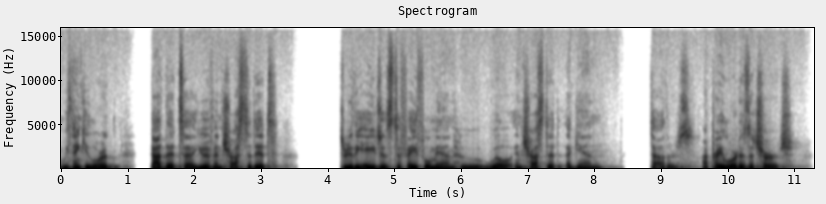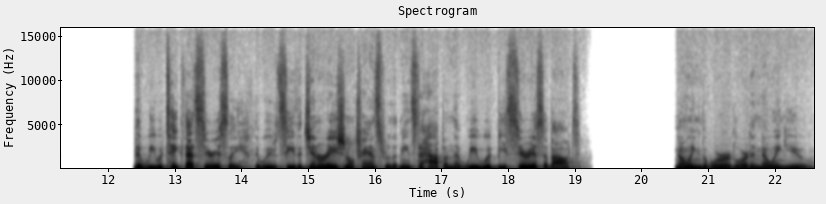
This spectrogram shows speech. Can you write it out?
We thank you, Lord God, that uh, you have entrusted it through the ages to faithful men who will entrust it again to others. I pray, Lord, as a church, that we would take that seriously, that we would see the generational transfer that needs to happen, that we would be serious about knowing the Word, Lord, and knowing you,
